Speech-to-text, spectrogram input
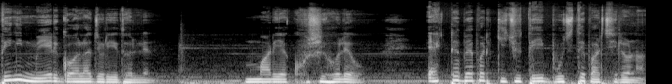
তিনি মেয়ের গলা জড়িয়ে ধরলেন। মারিয়া খুশি হলেও একটা ব্যাপার কিছুতেই বুঝতে পারছিল না।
